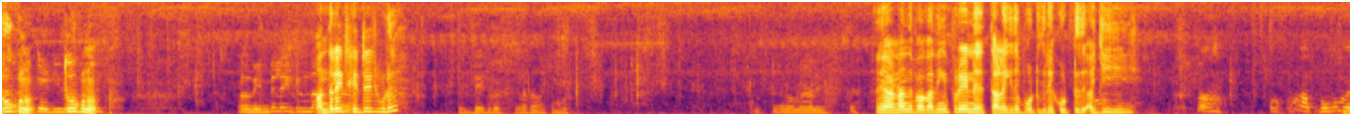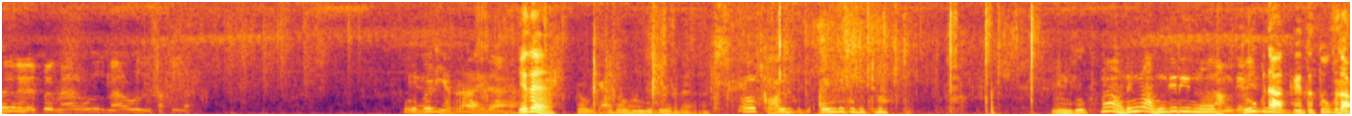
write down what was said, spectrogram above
தூக்கணும் தூக்கணும். அந்த இந்த லைட் அந்த லைட் ஹெட் லைட் கூட. ஏ அண்ணாந்து பார்க்காதீங்க பிரேன் தலைக்கு தான் போட்டுக்கிறேன் கொட்டுது. ஐயி எதை குட்டி கைந்து குட்டிச்சோம் ஆ அதுங்க அங்கே தூக்குடா இதை தூக்குடா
